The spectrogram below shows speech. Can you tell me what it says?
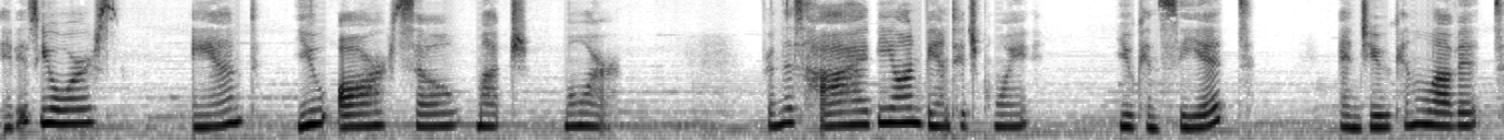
it is yours, and you are so much more. From this high beyond vantage point, you can see it and you can love it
